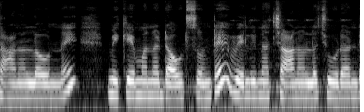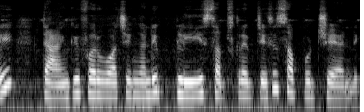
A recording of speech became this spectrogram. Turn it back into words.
ఛానల్లో ఉన్నాయి. మీకు ఏమైనా డౌట్స్ ఉంటే వెళ్ళి నా ఛానల్లో చూడండి. థ్యాంక్ యూ ఫర్ వాచింగ్ అండి. ప్లీజ్ సబ్స్క్రైబ్ చేసి సపోర్ట్ చేయండి.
